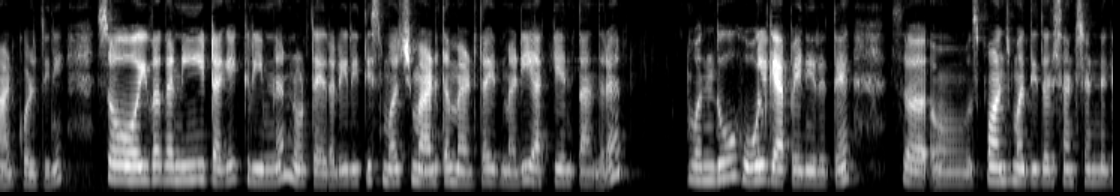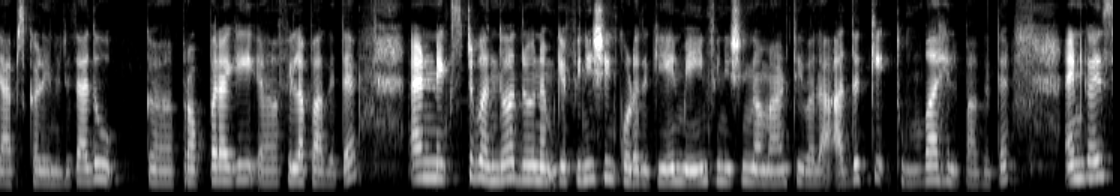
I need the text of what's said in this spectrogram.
ಮಾಡ್ಕೊಳ್ತೀನಿ. ಸೊ ಇವಾಗ ನೀಟಾಗಿ ಕ್ರೀಮ್ನ ನೋಡ್ತಾ ಇದ್ರಲ್ಲಿ ಈ ರೀತಿ ಸ್ಮಚ್ ಮಾಡ್ತಾ ಮಾಡ್ತಾ ಇದು ಮಾಡಿ ಯಾಕೆ ಅಂತ ಅಂದರೆ ಒಂದು ಹೋಲ್ ಗ್ಯಾಪ್ ಏನಿರುತ್ತೆ. ಸ ಸ್ಪಾಂಜ್ ಮಧ್ಯದಲ್ಲಿ ಸಣ್ಣ ಸಣ್ಣ ಗ್ಯಾಪ್ಸ್ಗಳೇನಿರುತ್ತೆ ಅದು ಪ್ರಾಪರಾಗಿ ಫಿಲಪ್ ಆಗುತ್ತೆ. ಆ್ಯಂಡ್ ನೆಕ್ಸ್ಟ್ ಬಂದು ಅದು ನಮಗೆ ಫಿನಿಶಿಂಗ್ ಕೊಡೋದಕ್ಕೆ ಏನು ಮೇಯ್ನ್ ಫಿನಿಶಿಂಗ್ ನಾವು ಮಾಡ್ತೀವಲ್ಲ, ಅದಕ್ಕೆ ತುಂಬ ಹೆಲ್ಪ್ ಆಗುತ್ತೆ. ಆ್ಯಂಡ್ ಗೈಸ್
